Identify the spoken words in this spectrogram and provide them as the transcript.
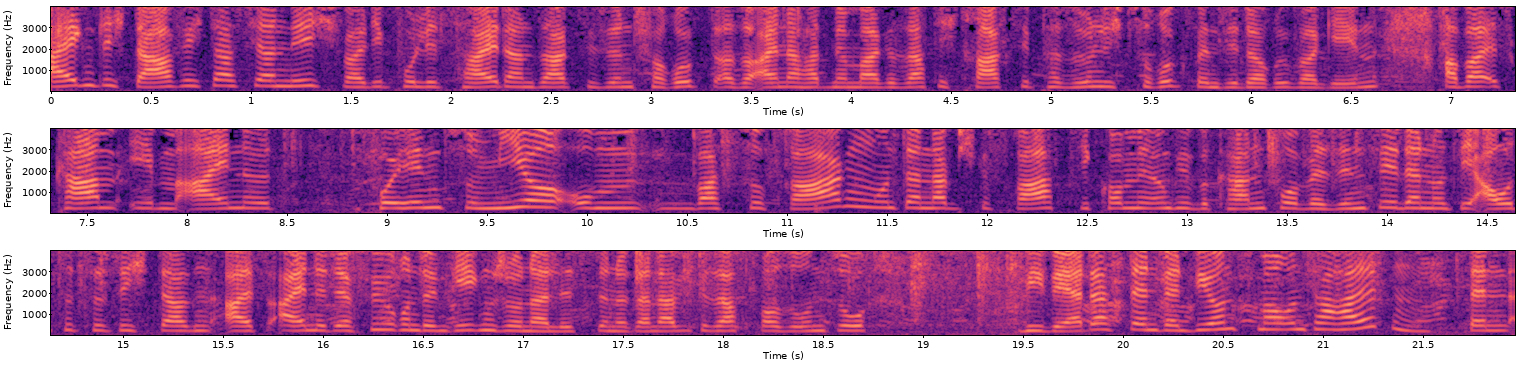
Eigentlich darf ich das ja nicht, weil die Polizei dann sagt, sie sind verrückt. Also einer hat mir mal gesagt, ich trage sie persönlich zurück, wenn sie darüber gehen. Aber es kam eben eine vorhin zu mir, um was zu fragen. Und dann habe ich gefragt, Sie kommen mir irgendwie bekannt vor, wer sind Sie denn? Und sie outete sich dann als eine der führenden Gegenjournalistinnen. Und dann habe ich gesagt, Frau so und so, wie wäre das denn, wenn wir uns mal unterhalten? Denn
